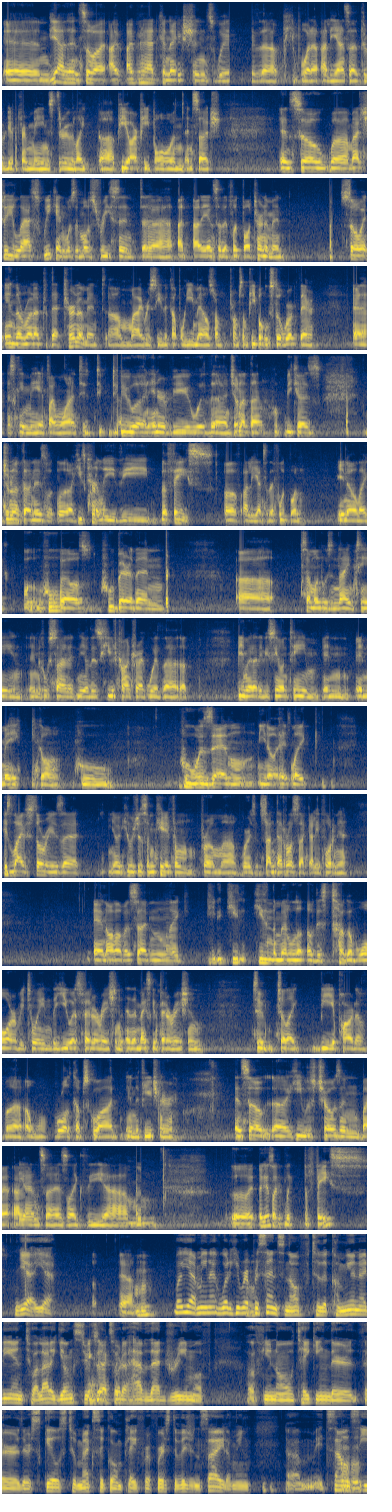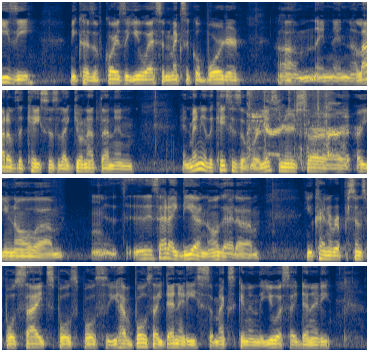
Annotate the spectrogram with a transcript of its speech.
And yeah, and so I, I've had connections with uh, people at Alianza through different means, through like uh, PR people and, and such. And so, um, actually, last weekend was the most recent uh, Alianza de Football tournament. So, in the run up to that tournament, um, I received a couple emails from, from some people who still work there asking me if I wanted to, to do an interview with uh, Jonathan because Jonathan is uh, he's currently the the face of Alianza de Fútbol. You know, like who else? Who better than uh, someone who's 19 and who signed you know this huge contract with uh, Primera División team in in Mexico who who was then you know like his life story is that you know he was just some kid from from uh, where is it Santa Rosa, California, and all of a sudden like he, he he's in the middle of this tug of war between the U.S. Federation and the Mexican Federation to to like be a part of a, a World Cup squad in the future, and so uh, he was chosen by Alianza as like the um, uh, I guess like like the face. Yeah, yeah, uh, yeah. Mm-hmm. Well, yeah. I mean, what he represents mm-hmm. now to the community and to a lot of youngsters exactly. that sort of have that dream of of you know taking their their their skills to Mexico and play for a first division side. I mean, um, it sounds mm-hmm. easy because of course the U.S. and Mexico border, um, and in a lot of the cases like Jonathan and and many of the cases of our listeners are are, are you know um, it's that idea, no, that um, you kind of represents both sides, both both. You have both identities, the Mexican and the U.S. identity.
